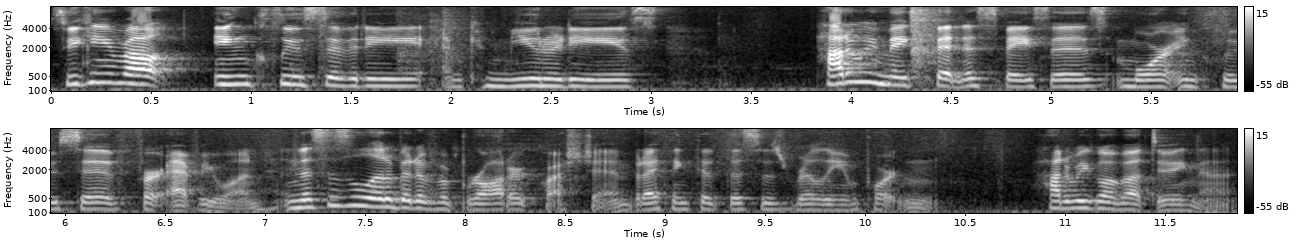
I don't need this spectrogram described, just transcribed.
Speaking about inclusivity and communities, how do we make fitness spaces more inclusive for everyone? And this is a little bit of a broader question, but I think that this is really important. How do we go about doing that?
